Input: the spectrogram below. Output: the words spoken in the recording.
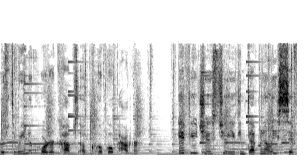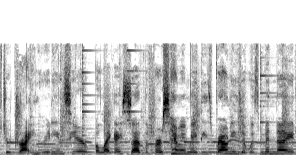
with 3 and a quarter cups of cocoa powder. If you choose to, you can definitely sift your dry ingredients here, but like I said, the first time I made these brownies, it was midnight,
